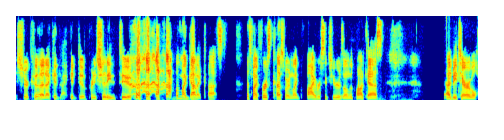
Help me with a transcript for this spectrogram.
Sure could. I could. I could do it pretty shitty too. oh my god, I cussed. That's my first cuss word in like five or six years on the podcast. I'd be terrible.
